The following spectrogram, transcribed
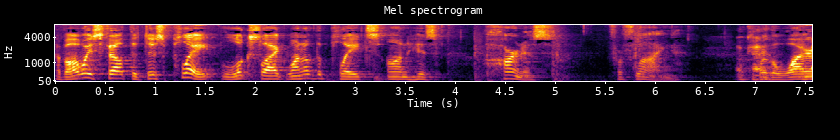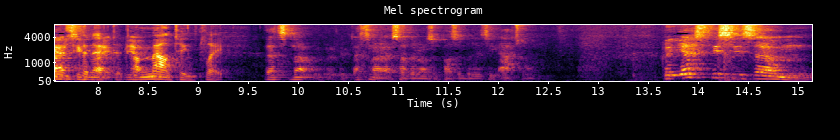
I've always felt that this plate looks like one of the plates on his harness for flying, Okay. where the wire is Mounting plate, connected, yeah. a mounting plate. That's not that's not outside the realms of possibility at all. But yes, this is um,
